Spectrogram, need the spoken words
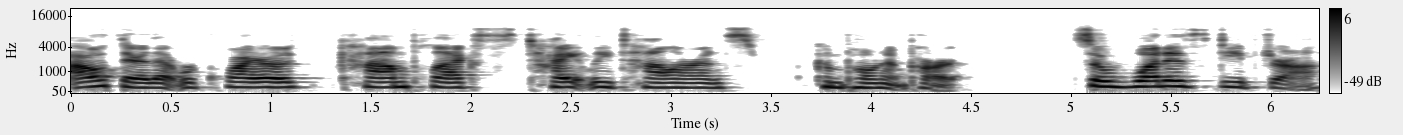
out there that require complex, tightly toleranced component parts. So what is deep draw?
